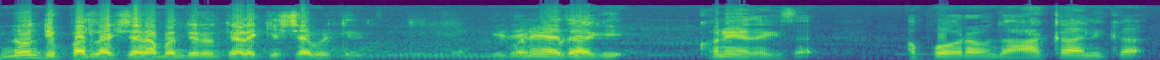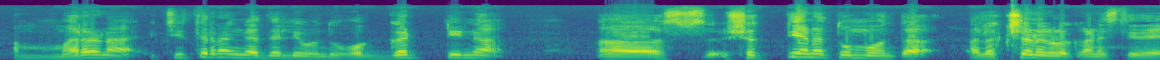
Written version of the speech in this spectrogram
ಇನ್ನೊಂದು ಇಪ್ಪತ್ತು ಲಕ್ಷ ಜನ ಬಂದಿರೋ ಅಂತ ಹೇಳಕ್ಕೆ ಇಷ್ಟಪಡ್ತೀನಿ. ಕೊನೆಯದಾಗಿ ಕೊನೆಯದಾಗಿ ಸರ್ ಅಪ್ಪ ಅವರ ಒಂದು ಅಕಾಲಿಕ ಮರಣ ಚಿತ್ರರಂಗದಲ್ಲಿ ಒಂದು ಒಗ್ಗಟ್ಟಿನ ಶಕ್ತಿಯನ್ನು ತುಂಬುವಂಥ ಲಕ್ಷಣಗಳು ಕಾಣಿಸ್ತಿದೆ.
